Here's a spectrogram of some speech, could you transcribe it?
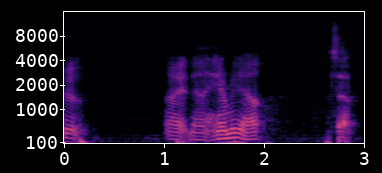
Sure. All right, now hear me out. What's up?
